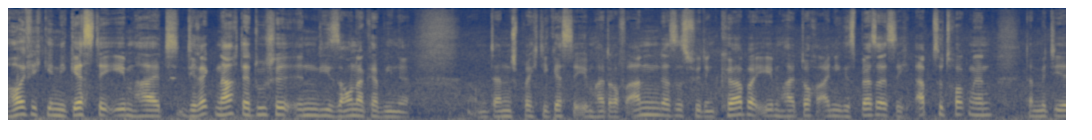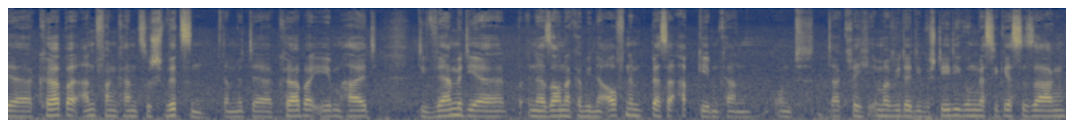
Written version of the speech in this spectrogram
Häufig gehen die Gäste eben halt direkt nach der Dusche in die Saunakabine. Und dann spreche die Gäste eben halt darauf an, dass es für den Körper eben halt doch einiges besser ist, sich abzutrocknen, damit der Körper anfangen kann zu schwitzen, damit der Körper eben halt die Wärme, die er in der Saunakabine aufnimmt, besser abgeben kann. Und da kriege ich immer wieder die Bestätigung, dass die Gäste sagen,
